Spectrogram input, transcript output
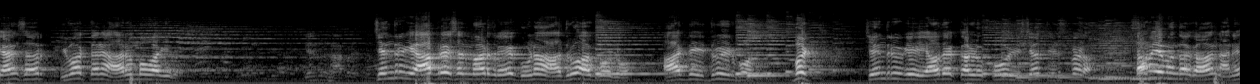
ಕ್ಯಾನ್ಸರ್ ಇವಾಗ ತಾನೇ ಆರಂಭವಾಗಿದೆ. ಚಂದ್ರುಗೆ ಆಪರೇಷನ್ ಮಾಡಿದ್ರೆ ಗುಣ ಆದ್ರೂ ಆಗ್ಬೋದು ಆಗದೆ ಇದ್ರೂ ಇರ್ಬೋದು. ಬಟ್ ಚಂದ್ರುವಿಗೆ ಯಾವುದೇ ಕಾರಣಕ್ಕೂ ವಿಷಯ ತಿಳಿಸ್ಬೇಡ. ಸಮಯ ಬಂದಾಗ ನಾನೇ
